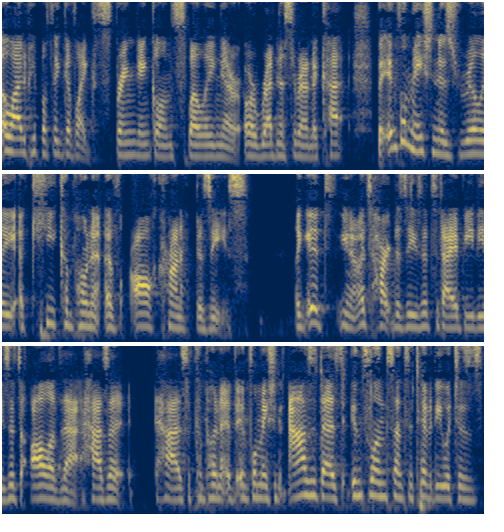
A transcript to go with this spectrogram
a lot of people think of like sprained ankle and swelling or, or redness around a cut, but inflammation is really a key component of all chronic disease. Like it's, you know, it's heart disease, it's diabetes, it's all of that has a has a component of inflammation, as does insulin sensitivity, which is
